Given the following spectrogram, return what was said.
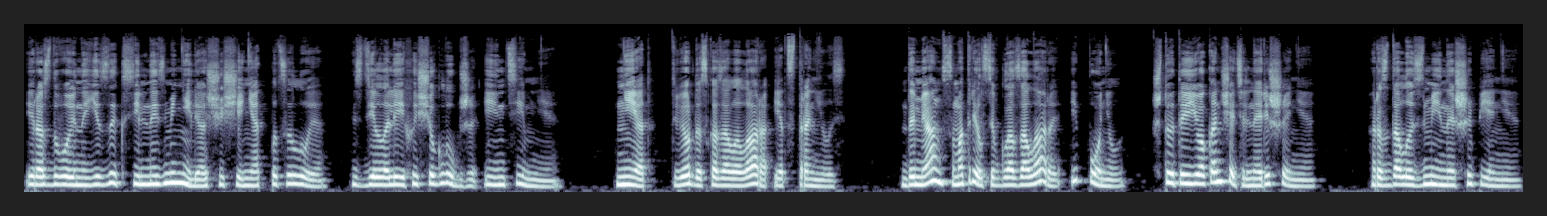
и раздвоенный язык сильно изменили ощущения от поцелуя, сделали их еще глубже и интимнее. «Нет», – твердо сказала Лара и отстранилась. Дамиан смотрелся в глаза Лары и понял, что это ее окончательное решение. Раздалось змеиное шипение.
